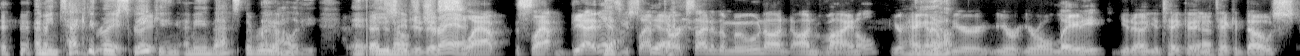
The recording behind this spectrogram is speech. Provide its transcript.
right. I mean, technically right, speaking, right. I mean that's the reality. Um, that's you know, you just trad. slap, slap. Yeah, it is. Yeah. You slap yeah. Dark Side of the Moon on on vinyl. You're hanging out with your your your old lady. You know, you take a yeah. you take a dose.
